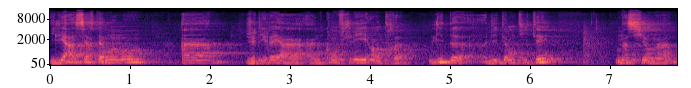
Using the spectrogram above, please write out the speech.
Il y a à certains moments un, je dirais, un, conflit entre l'identité nationale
